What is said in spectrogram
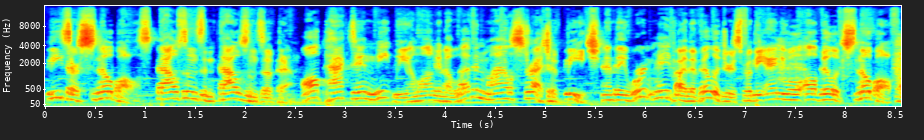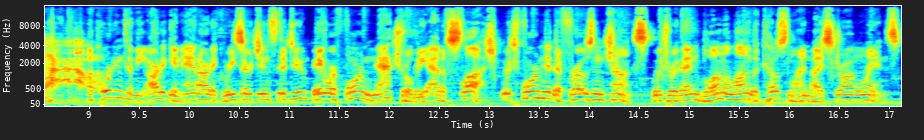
These are snowballs, thousands and thousands of them, all packed in neatly along an 11 mile stretch of beach, and they weren't made by the villagers for the annual All Village Snowball fight. According to the Arctic and Antarctic Research Institute, they were formed naturally out of slush, which formed into frozen chunks, which were then blown along the coastline by strong winds.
